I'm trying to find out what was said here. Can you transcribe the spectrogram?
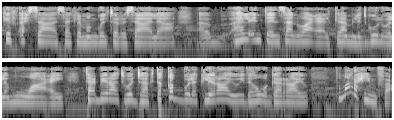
كيف إحساسك لما قلت الرسالة. هل أنت إنسان واعي على الكلام اللي تقوله ولا مو واعي؟ تعبيرات وجهك تقبلك لرأيه إذا هو قال رأيه فما راح ينفع.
